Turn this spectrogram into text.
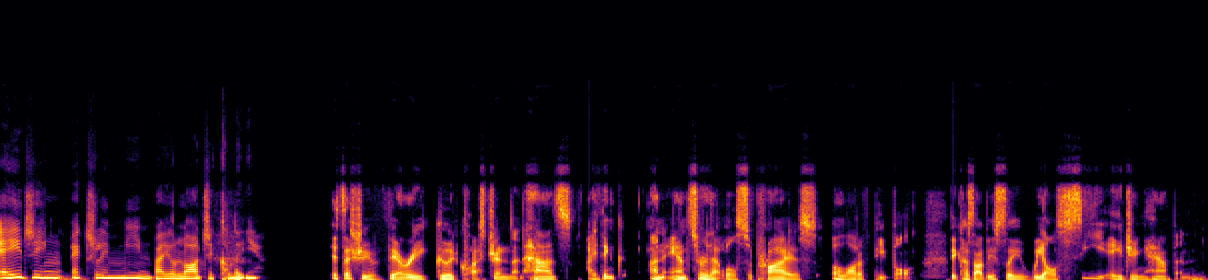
aging actually mean biologically? It's actually a very good question that has, I think, an answer that will surprise a lot of people because obviously we all see aging happen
